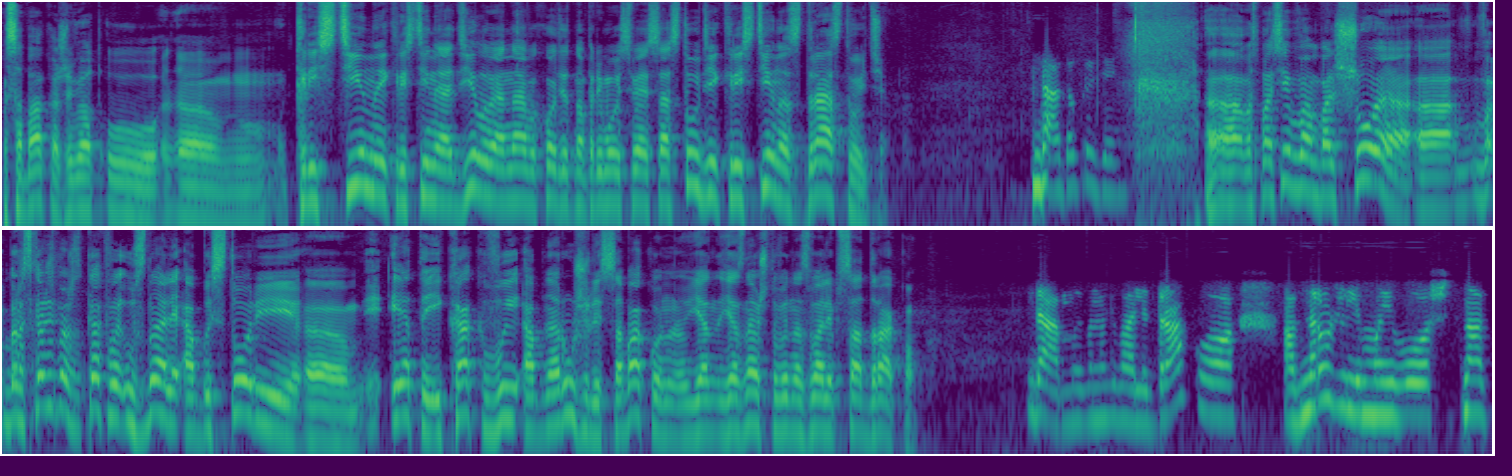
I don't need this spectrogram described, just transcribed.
Собака живет у э, Кристины, Кристины Адиловой. Она выходит на прямую связь со студией. Кристина, здравствуйте. Да, добрый день. А, спасибо вам большое. А, расскажите, пожалуйста, как вы узнали об истории э, этой и как вы обнаружили собаку? Я, я знаю, что вы назвали пса Драко. Да, мы его назвали Драко. Обнаружили мы его 16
